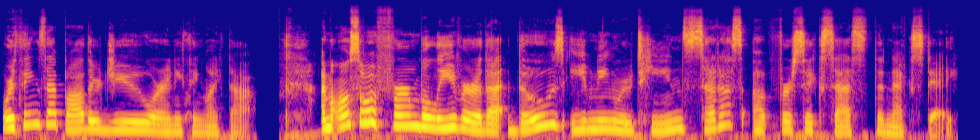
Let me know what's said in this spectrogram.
or things that bothered you or anything like that. I'm also a firm believer that those evening routines set us up for success the next day.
